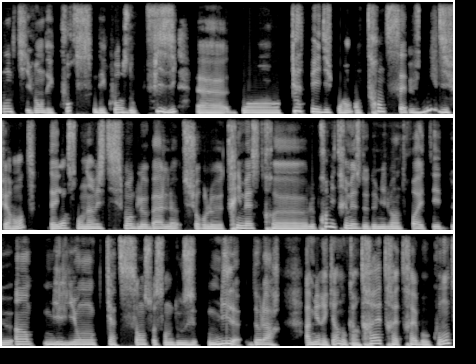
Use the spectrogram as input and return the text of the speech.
compte qui vend des courses, des courses donc physiques euh, dans quatre pays différents, en 37 villes différentes. D'ailleurs, son investissement global sur le trimestre, euh, le premier trimestre de 2023 était de 1 472 000 dollars américains, donc un très très très beau compte.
